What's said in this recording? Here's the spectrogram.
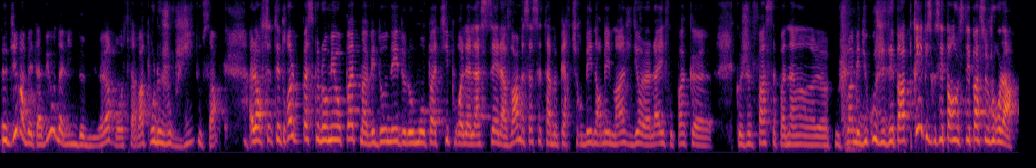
de dire Ah ben t'as vu, on a mis une demi-heure, bon, ça va pour le jour J, tout ça. Alors c'était drôle parce que l'homéopathe m'avait donné de l'homéopathie pour aller à la selle avant, mais ça, ça me perturbé énormément. Je dis Oh là là, il faut pas que, que je fasse pendant l'accouchement. Mais du coup, je ne les ai pas pris puisque ce n'est pas, pas ce jour-là.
